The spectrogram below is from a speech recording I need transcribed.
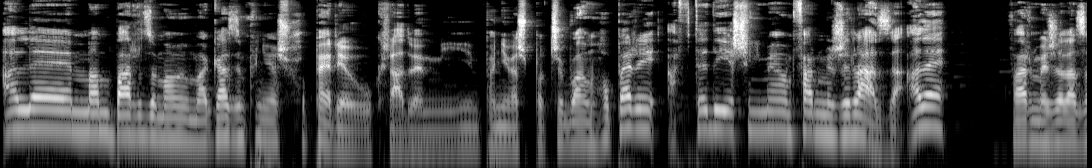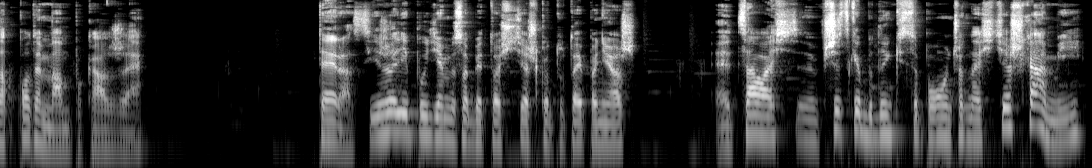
ale mam bardzo mały magazyn, ponieważ hopery ukradłem mi, ponieważ potrzebowałem hopery, a wtedy jeszcze nie miałem farmy żelaza, ale farmę żelaza potem wam pokażę. Teraz, jeżeli pójdziemy sobie tą ścieżką tutaj, ponieważ e, cała, wszystkie budynki są połączone ścieżkami,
